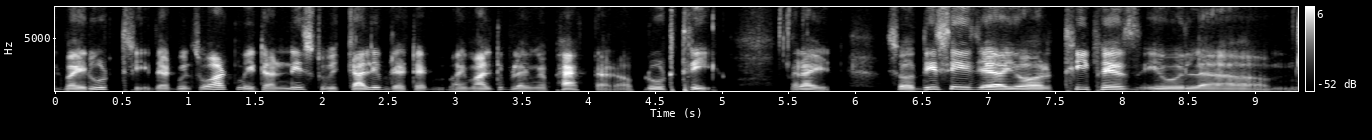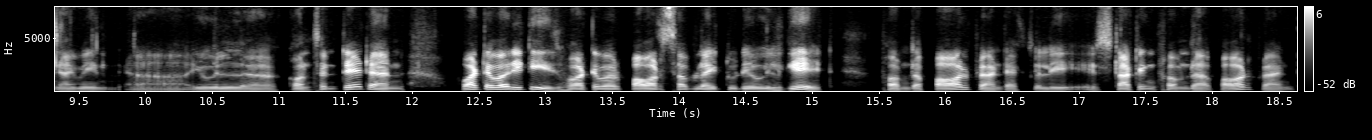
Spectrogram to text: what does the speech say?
it by root three. That means watt meter needs to be calibrated by multiplying a factor of root three, right? So this is uh, your three phase you will, uh, I mean, uh, you will uh, concentrate and whatever it is, whatever power supply today will get from the power plant, actually starting from the power plant,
